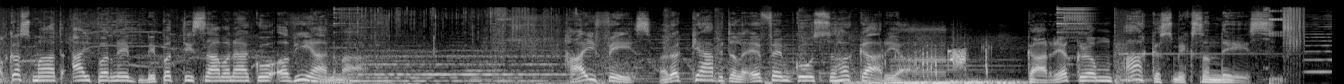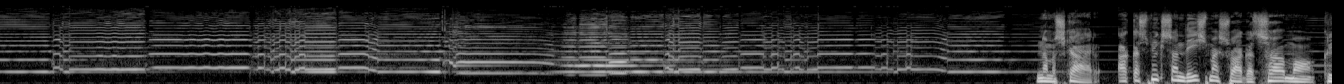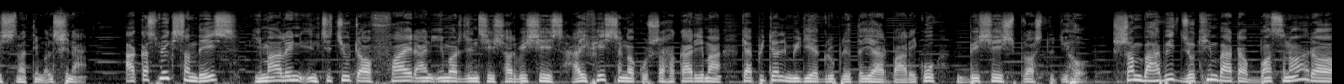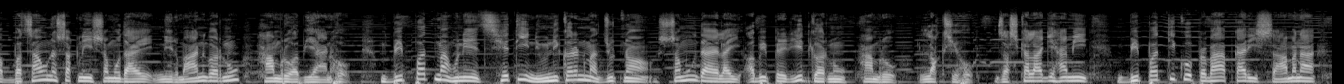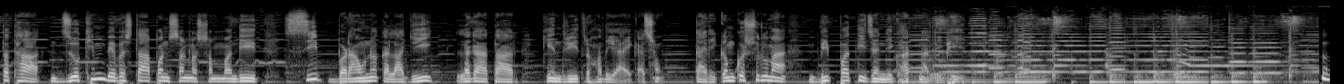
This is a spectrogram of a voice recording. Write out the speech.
अकस्मात आइपर्ने विपत्ति सामनाको अभियानमा। हाई फेस र क्यापिटल एफएमको सहकार्य। कार्यक्रम आकस्मिक सन्देश। नमस्कार। आकस्मिक सन्देशमा स्वागत छ म कृष्ण तिमल सिन्हा। आकस्मिक सन्देश Himalayan institute of fire and emergency services हाइफेससँगको सहकार्यमा क्यापिटल मिडिया ग्रुपले तयार पारेको विशेष प्रस्तुति हो। सम्भावित जोखिमबाट बच्न र बचाउन सक्ने समुदाय निर्माण गर्नु हाम्रो अभियान हो। विपदमा हुने क्षति न्यूनीकरणमा जुट्न समुदायलाई अभिप्रेरित गर्नु हाम्रो लक्ष्य हो। जसका लागि हामी विपत्तिको प्रभावकारी सामना तथा जोखिम व्यवस्थापनसँग सम्बन्धित सिप बढाउनका लागि लगातार केन्द्रित रहँदै आएका छौँ। कार्यक्रमको सुरुमा विपत्तिजन्य घटना विभिन्न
